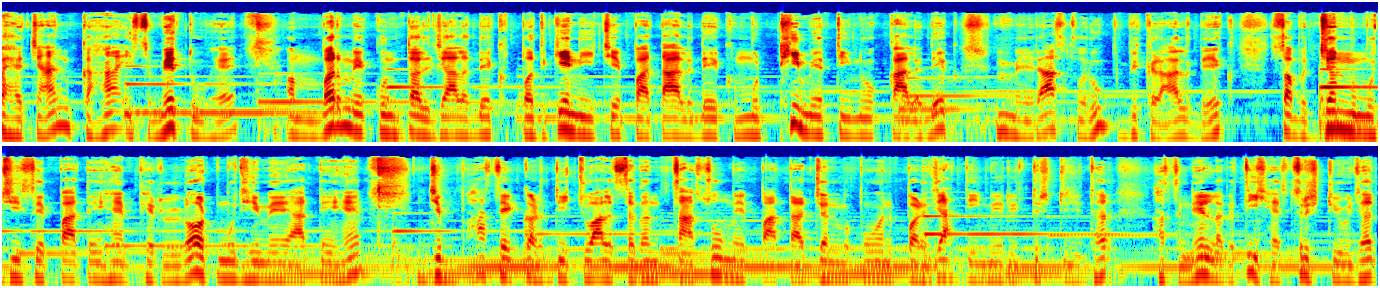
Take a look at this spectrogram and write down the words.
पहचान कहाँ इसमें तू है? अंबर में कुंतल जाल देख, पद के नीचे पाताल देख, मुट्ठी में तीनों काल देख, मेरा स्वरूप विकराल देख। सब जन्म मुझी से पाते हैं, फिर लौट मुझी में आते हैं। जिब्भा से करती ज्वाल सगन सांसों में पाता जन्म पवन पड़ जाती, मेरी दृष्टि इधर हंसने लगती है सृष्टि उजर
